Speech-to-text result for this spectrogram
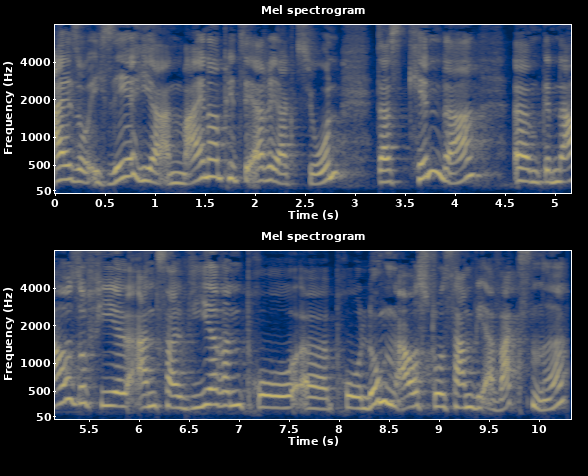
also ich sehe hier an meiner PCR-Reaktion, dass Kinder ähm, genauso viel Anzahl Viren pro, äh, pro Lungenausstoß haben wie Erwachsene.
